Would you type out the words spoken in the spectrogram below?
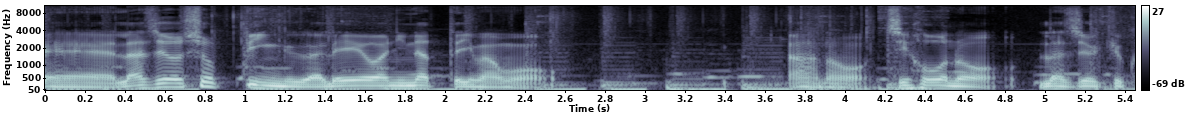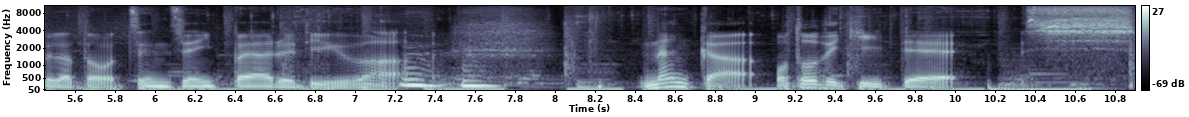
えーラジオショッピングが令和になった今もあの地方のラジオ局だと全然いっぱいある理由は、うんうん。なんか音で聞いてし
